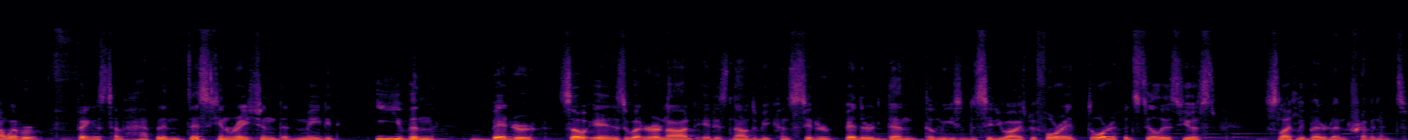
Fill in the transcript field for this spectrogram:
However, things have happened in this generation that made it even better. So it is whether or not it is now to be considered better than Dhelmise and Decidueye before it, or if it still is just slightly better than Trevenant.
